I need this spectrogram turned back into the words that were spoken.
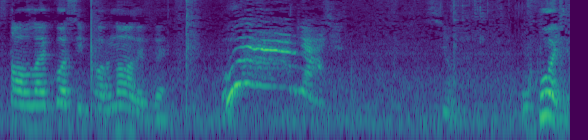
Став лайкос і погнали, блядь. Уа, блядь. Все. Уходим.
